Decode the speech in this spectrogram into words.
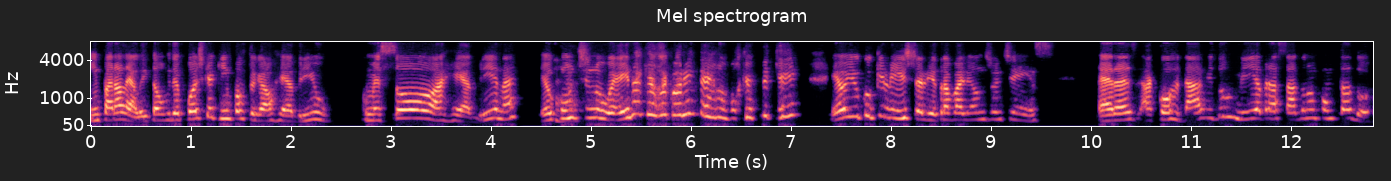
em paralelo. Então, depois que aqui em Portugal reabriu, começou a reabrir, né? Eu continuei naquela quarentena, porque eu fiquei, eu e o cooklist ali, trabalhando juntinhos. Era, acordava e dormia abraçado no computador.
